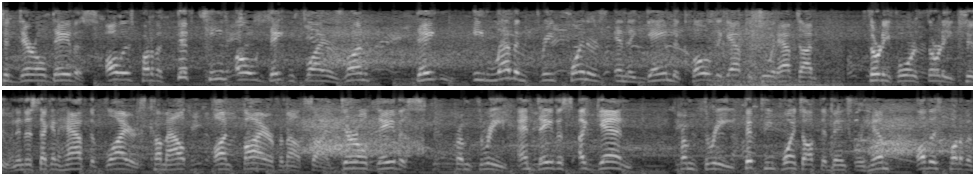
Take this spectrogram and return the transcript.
to Darrell Davis. All is part of a 15-0 Dayton Flyers run. Dayton, 11 three-pointers in the game to close the gap to two at halftime. 34-32. And in the second half, the Flyers come out on fire from outside. Darrell Davis from three, and Davis again from three. 15 points off the bench for him. All this part of a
